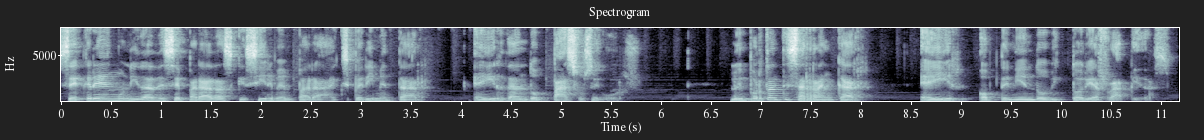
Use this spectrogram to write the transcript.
se crean unidades separadas que sirven para experimentar e ir dando pasos seguros. Lo importante es arrancar e ir obteniendo victorias rápidas.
